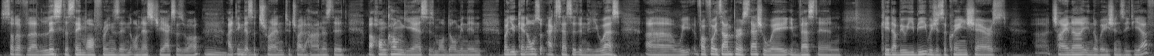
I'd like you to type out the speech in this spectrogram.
sort of uh, list the same offerings in on SGX as well. Mm, I think there's a trend to try to harness it. But Hong Kong, yes, is more dominant. But you can also access it in the US. Uh, we, for, for example, Stashaway invest in KWEB, which is a KraneShares uh, China Innovations ETF.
